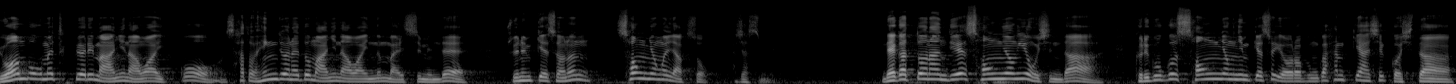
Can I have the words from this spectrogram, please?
요한복음에 특별히 많이 나와 있고 사도행전에도 많이 나와 있는 말씀인데 주님께서는 성령을 약속하셨습니다. 내가 떠난 뒤에 성령이 오신다. 그리고 그 성령님께서 여러분과 함께 하실 것이다.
